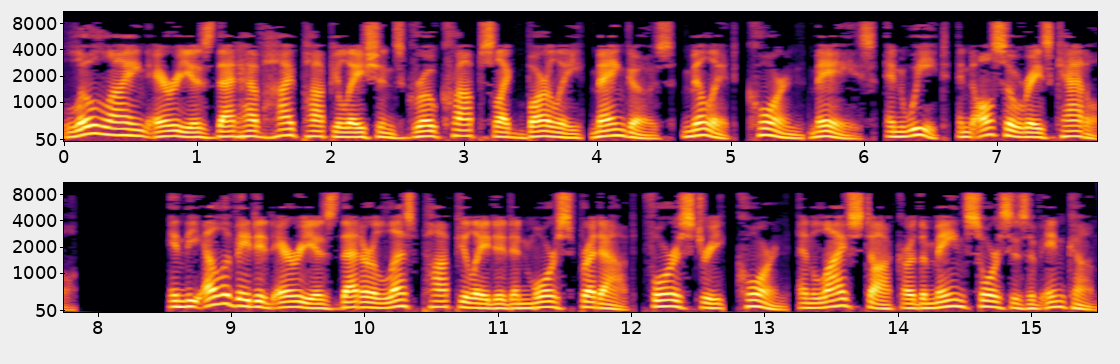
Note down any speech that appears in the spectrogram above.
Low-lying areas that have high populations grow crops like barley, mangoes, millet, corn maize, and wheat, and also raise cattle. In the elevated areas that are less populated and more spread out, forestry, corn, and livestock are the main sources of income.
